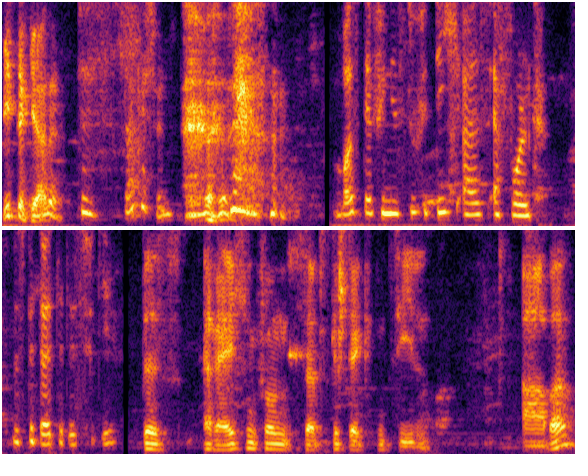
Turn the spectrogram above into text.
Bitte gerne. Das, Dankeschön. Was definierst du für dich als Erfolg? Was bedeutet das für dich? Das Erreichen von selbstgesteckten Zielen. Aber,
